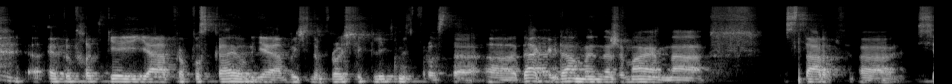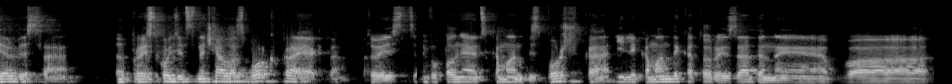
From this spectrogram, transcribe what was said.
Этот хоткей я пропускаю, мне обычно проще кликнуть просто. А, да, когда мы нажимаем на старт э, сервиса э, происходит сначала сборка проекта, то есть выполняются команды сборщика или команды, которые заданы в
